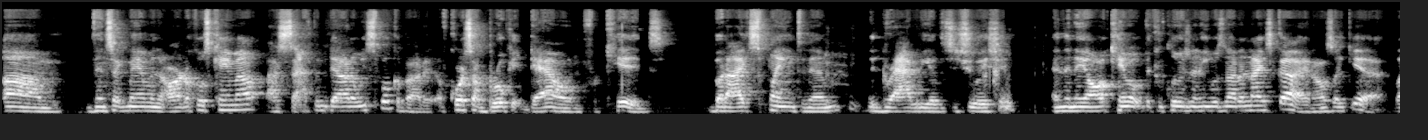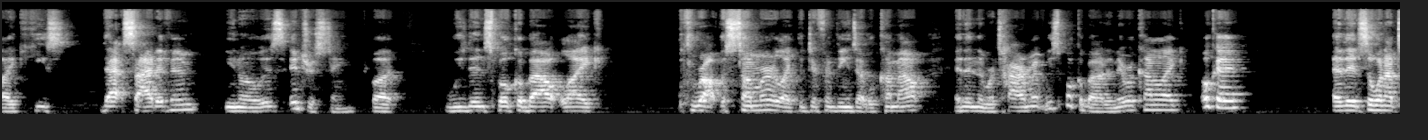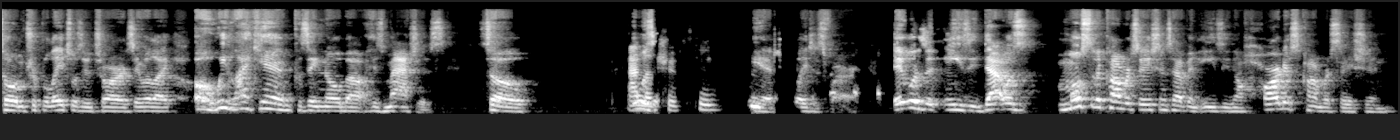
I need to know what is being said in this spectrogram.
um, Vince McMahon, when the articles came out, I sat them down and we spoke about it. Of course, I broke it down for kids, but I explained to them the gravity of the situation. And then they all came up with the conclusion that he was not a nice guy. And I was like, yeah, like he's that side of him, you know, is interesting. But we then spoke about like throughout the summer, like the different things that would come out. And then the retirement, we spoke about it. And they were kind of like, okay. And then so when I told them Triple H was in charge, they were like, oh, we like him because they know about his matches. So I It was- love trips too. yeah, Triple H is fire. It was an easy. That was most of the conversations have been easy. The hardest conversation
